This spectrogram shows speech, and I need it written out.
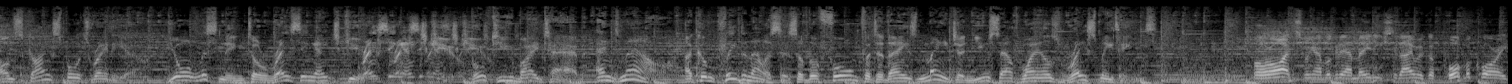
On Sky Sports Radio, you're listening to Racing HQ. Racing, HQ. Brought to you by Tab. And now, a complete analysis of the form for today's major New South Wales race meetings. All right, so we're going to look at our meetings today. We've got Port Macquarie,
